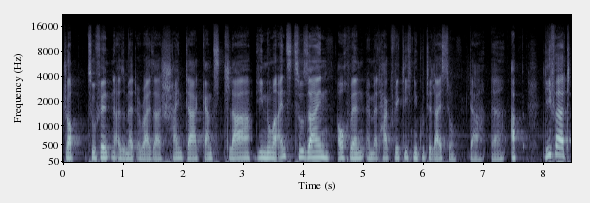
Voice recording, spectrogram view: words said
Job zu finden. Also Matt Ariza scheint da ganz klar die Nummer eins zu sein, auch wenn äh, Matt Haag wirklich eine gute Leistung da äh, abliefert.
